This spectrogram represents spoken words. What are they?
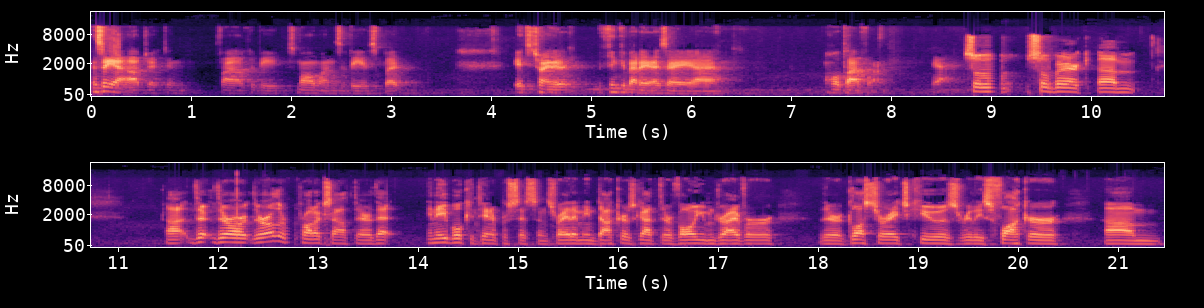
and so, yeah, object and file could be small ones of these, but it's trying to think about it as a uh, whole platform. Yeah. So, so Barak, um, uh, there there are there are other products out there that enable container persistence, right? I mean, Docker's got their volume driver, their ClusterHQ has released Flocker, um,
